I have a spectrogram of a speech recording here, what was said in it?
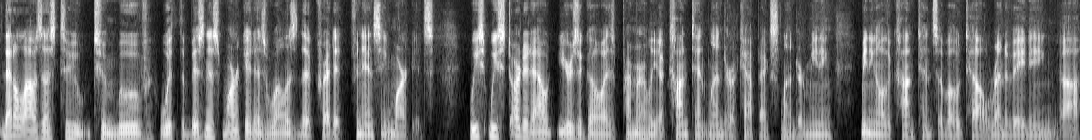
That allows us to to move with the business market as well as the credit financing markets. We we started out years ago as primarily a content lender, a capex lender, meaning meaning all the contents of a hotel, renovating uh,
